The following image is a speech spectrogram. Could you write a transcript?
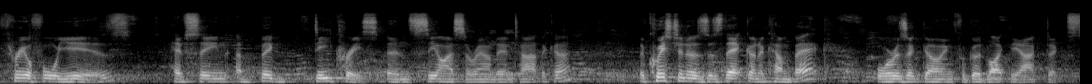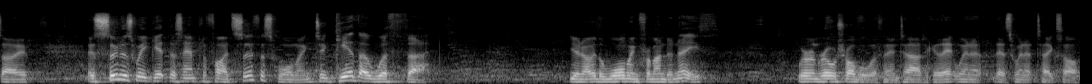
three or four years have seen a big decrease in sea ice around Antarctica. The question is, is that going to come back or is it going for good like the Arctic? So as soon as we get this amplified surface warming together with the you know, the warming from underneath, we're in real trouble with Antarctica. That when it, that's when it takes off.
